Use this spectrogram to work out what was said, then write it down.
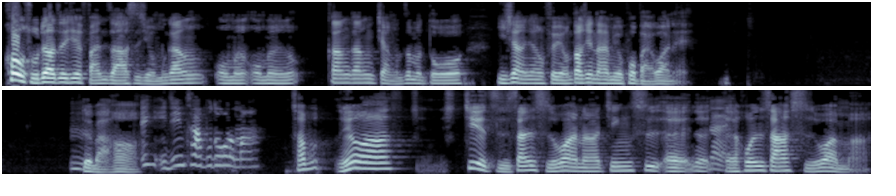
扣除掉这些繁杂的事情，我们刚刚我们我们刚刚讲这么多一项一项费用，到现在还没有破百万哎、嗯对吧？？哈、哎，已经差不多了吗？差不没有啊，戒指三十万啊，金饰呃那对呃婚纱十万嘛，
